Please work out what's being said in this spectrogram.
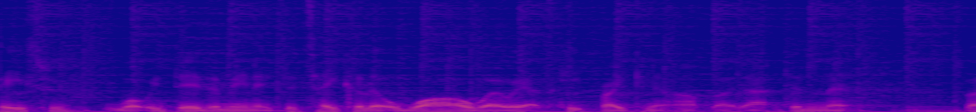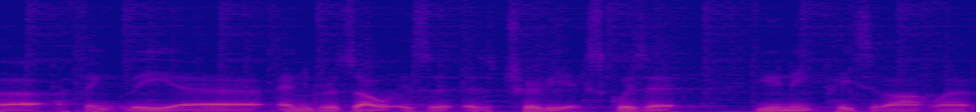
piece with what we did. I mean, it did take a little while where we had to keep breaking it up like that, didn't it? But I think the uh, end result is a, is a truly exquisite, unique piece of artwork.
